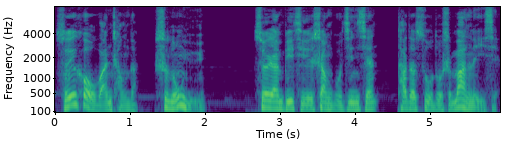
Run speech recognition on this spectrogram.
随后完成的是龙宇，虽然比起上古金仙，他的速度是慢了一些，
